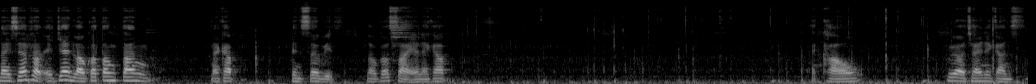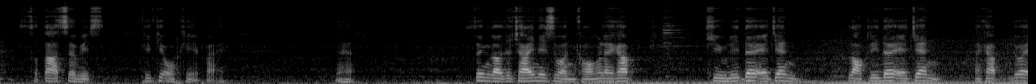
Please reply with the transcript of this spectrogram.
ใน snapshot agent เราก็ต้องตั้งนะครับ เป็น service เราก็ใส่อะไรครับ account เพื่อใช้ในการ start service คลิกที่โอเคไปนะฮะซึ่งเราจะใช้ในส่วนของอะไรครับ queue leader agent log leader agent นะครับด้วย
